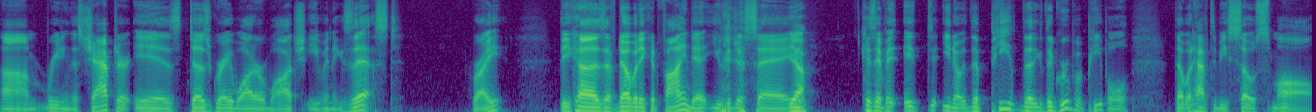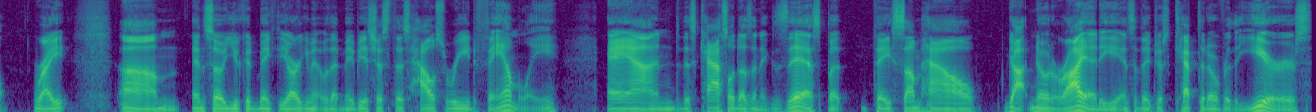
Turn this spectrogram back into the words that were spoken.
um, reading this chapter is, does Greywater Watch even exist? Right? Because if nobody could find it, you could just say, Yeah. Because if it, it, you know, the pe- the the group of people that would have to be so small, right? Um, and so you could make the argument that maybe it's just this House Reed family, and this castle doesn't exist, but they somehow got notoriety, and so they just kept it over the years,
